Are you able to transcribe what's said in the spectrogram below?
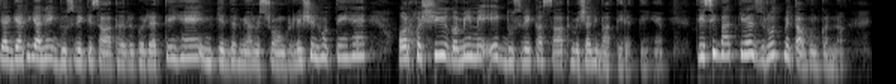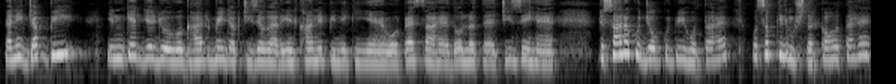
गहरी यानी एक दूसरे के साथ रहते हैं इनके दरमियान स्ट्रॉन्ग रिलेशन होते हैं और खुशी गमी में एक दूसरे का साथ हमेशा निभाते रहते हैं। तीसरी बात क्या है? ज़रूरत में ताउन करना। यानी जब भी इनके जो जो वो घर में जब चीज़ें वगैरह हैं, खाने पीने की हैं और पैसा है, दौलत है, चीज़ें हैं, जो सारा कुछ जो कुछ भी होता है, वो सब के लिए मुश्तर होता है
